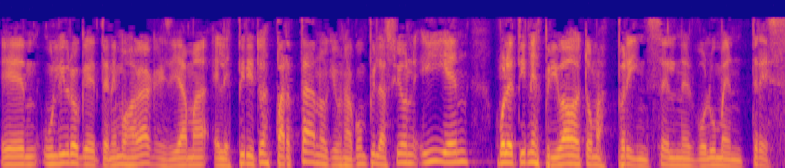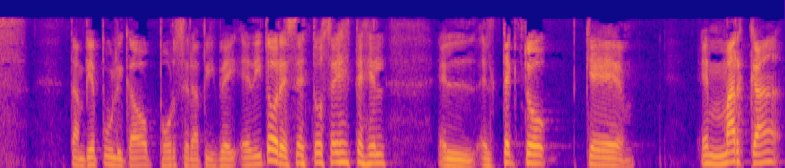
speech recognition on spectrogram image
en un libro que tenemos acá que se llama El Espíritu Espartano, que es una compilación, y en Boletines Privados de Thomas Prince, en el volumen 3, también publicado por Serapis Bay Editores. Entonces, este es el, el, texto que enmarca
